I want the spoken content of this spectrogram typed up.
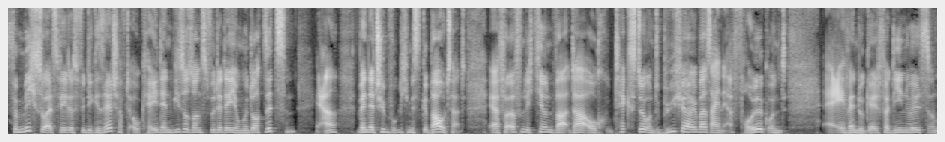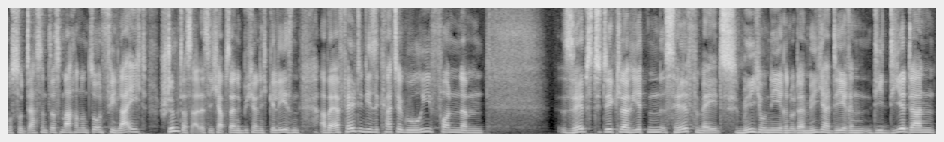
für mich so, als wäre es für die Gesellschaft okay, denn wieso sonst würde der Junge dort sitzen? Ja, wenn der Typ wirklich Mist gebaut hat. Er veröffentlicht hier und da auch Texte und Bücher über seinen Erfolg und ey, wenn du Geld verdienen willst, dann musst du das und das machen und so. Und vielleicht stimmt das alles. Ich habe seine Bücher nicht gelesen, aber er fällt in diese Kategorie von ähm, selbstdeklarierten Selfmade-Millionären oder Milliardären, die dir dann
